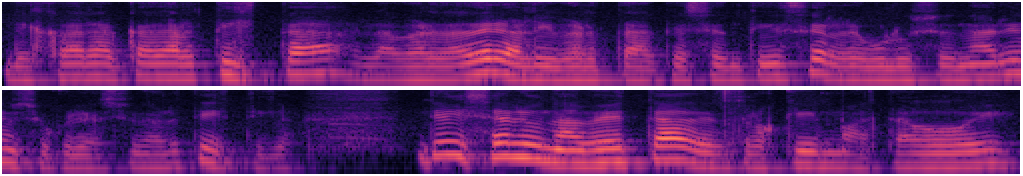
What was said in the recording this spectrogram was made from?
dejar a cada artista la verdadera libertad, que sentirse revolucionario en su creación artística. De ahí sale una beta del trotskismo hasta hoy,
